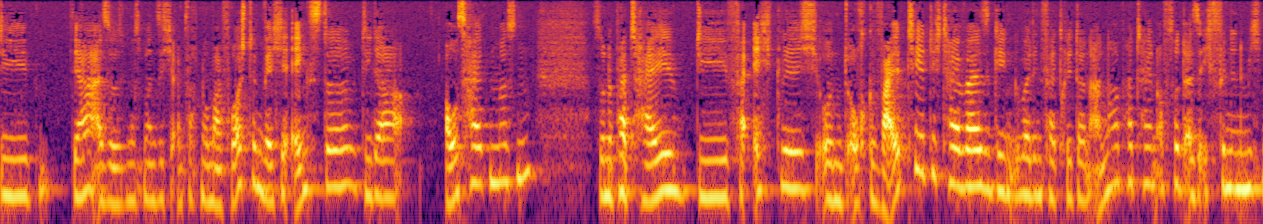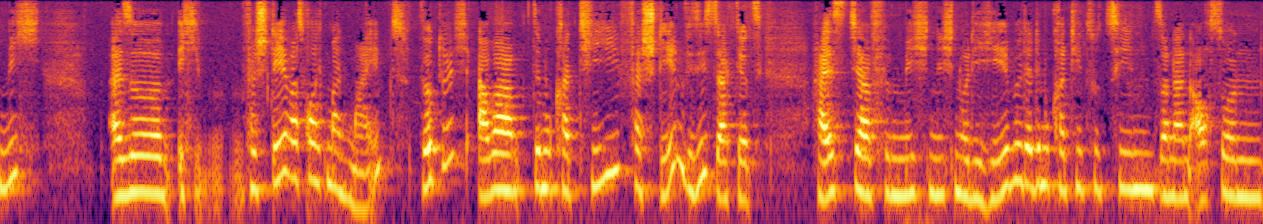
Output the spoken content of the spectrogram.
die, ja, also das muss man sich einfach nur mal vorstellen, welche Ängste die da aushalten müssen. So eine Partei, die verächtlich und auch gewalttätig teilweise gegenüber den Vertretern anderer Parteien auftritt. Also ich finde nämlich nicht, also ich verstehe, was Frau Hickmann meint, wirklich, aber Demokratie verstehen, wie sie es sagt jetzt, heißt ja für mich nicht nur die Hebel der Demokratie zu ziehen, sondern auch so einen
